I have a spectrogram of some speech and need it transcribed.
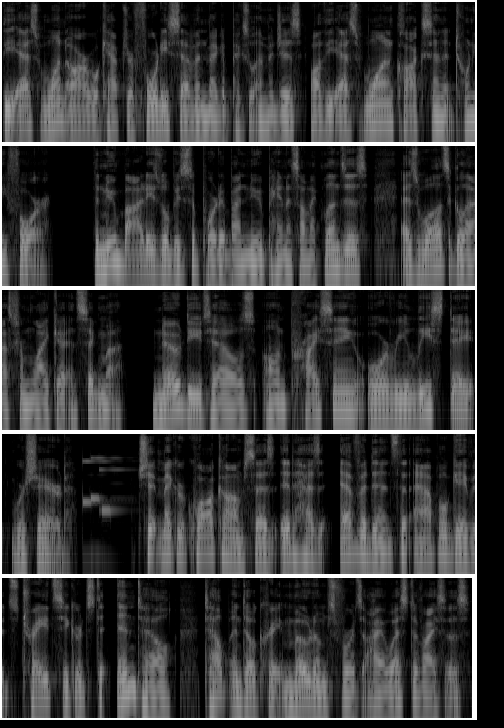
The S1R will capture 47 megapixel images, while the S1 clocks in at 24. The new bodies will be supported by new Panasonic lenses, as well as glass from Leica and Sigma. No details on pricing or release date were shared. Chipmaker Qualcomm says it has evidence that Apple gave its trade secrets to Intel to help Intel create modems for its iOS devices.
